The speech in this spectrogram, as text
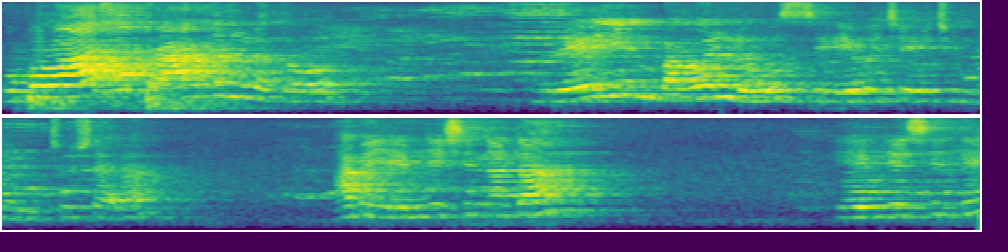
ఉపవాస రేయిం బగళ్ళు సేవ చేయుచుండను. చూసారా ఆమె ఏం చేసిందట? ఏం చేసింది?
